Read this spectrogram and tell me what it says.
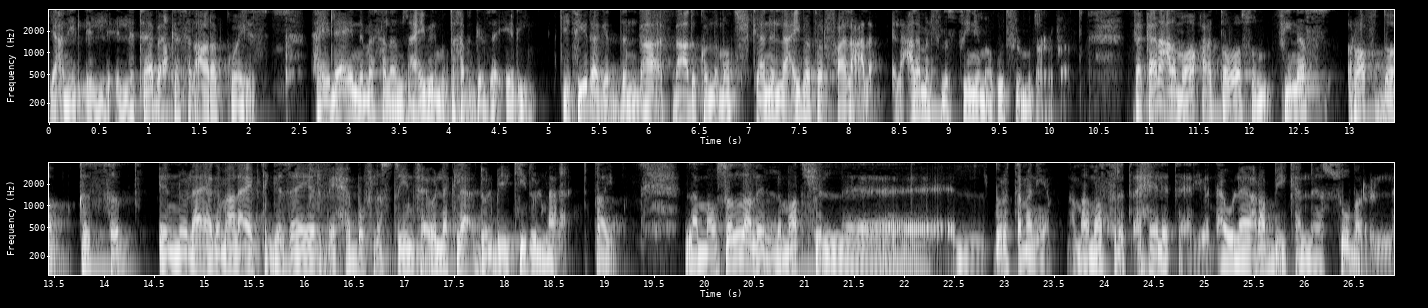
يعني ال- اللي تابع كأس العرب كويس هيلاقي إن مثلا لاعبي المنتخب الجزائري كتيرة جدا بع- بعد كل ماتش كان اللعيبة ترفع العلم. العلم الفلسطيني موجود في المدرجات. فكان على مواقع التواصل في ناس رافضة قصة إنه لا يا جماعة لعيبة الجزائر بيحبوا فلسطين فيقول لك لا دول بيكيدوا المغرب. طيب لما وصلنا للماتش ال- الدور الثمانية لما مصر اتاهلت تقريبا أو لا يا ربي كان السوبر ال-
